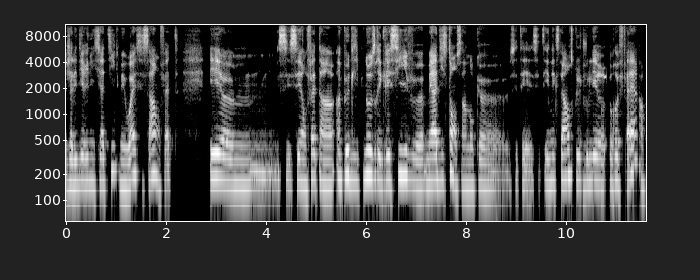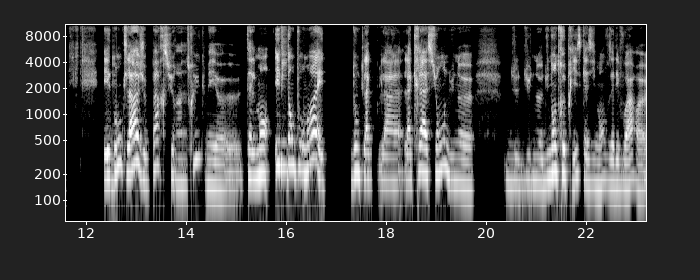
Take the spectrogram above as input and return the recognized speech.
j'allais dire initiatique, mais ouais, c'est ça en fait. Et c'est en fait un, peu de l'hypnose régressive, mais à distance. Hein, donc, c'était une expérience que je voulais refaire. Et donc là, je pars sur un truc, mais tellement évident pour moi. Et donc, la, création d'une d'une entreprise quasiment, vous allez voir.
